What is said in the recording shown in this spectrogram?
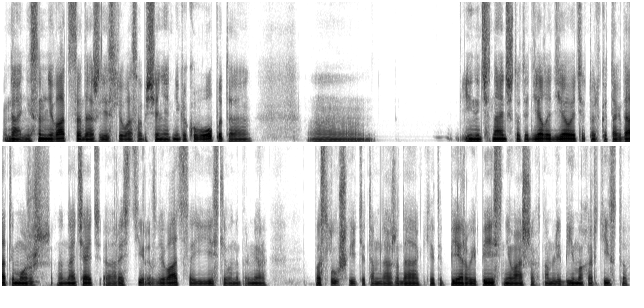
Да, не сомневаться, даже если у вас вообще нет никакого опыта, а, и начинать что-то делать, делать, и только тогда ты можешь э, начать э, расти, развиваться. И если вы, например, послушаете там даже, да, какие-то первые песни ваших там любимых артистов,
